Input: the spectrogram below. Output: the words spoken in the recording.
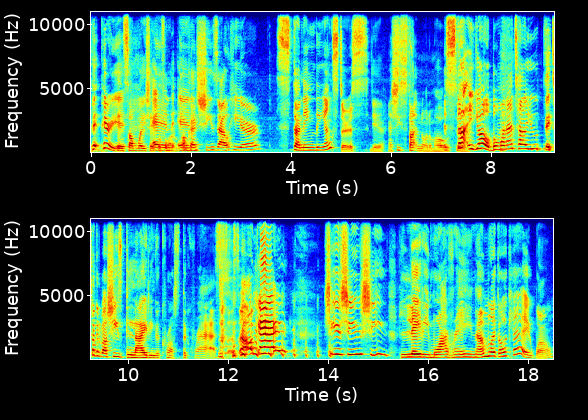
P- period. in some way, shape, and, or form. and okay. she's out here stunning the youngsters. Yeah, and she's stunting on them hoes. Stunting, yo, but when I tell you, they talking about she's gliding across the grass. Said, okay. She, she, she, Lady Moiraine. I'm like, okay, well.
